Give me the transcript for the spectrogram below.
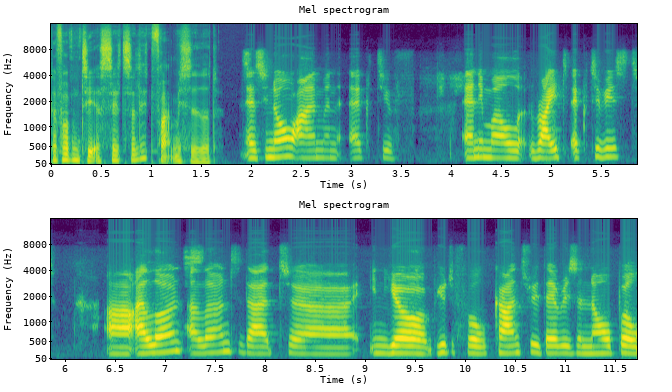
der får dem til at sætte sig lidt frem i sædet. As you know, I'm an active animal rights activist. Uh, I learned I learned that uh, in your beautiful country there is a noble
